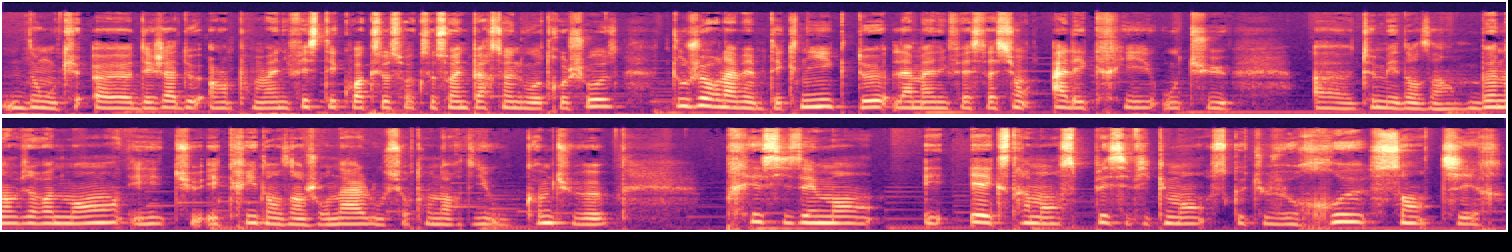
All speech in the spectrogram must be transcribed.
Donc euh, déjà de 1, pour manifester quoi que ce soit, que ce soit une personne ou autre chose, toujours la même technique de la manifestation à l'écrit où tu euh, te mets dans un bon environnement et tu écris dans un journal ou sur ton ordi ou comme tu veux, précisément et extrêmement spécifiquement ce que tu veux ressentir,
